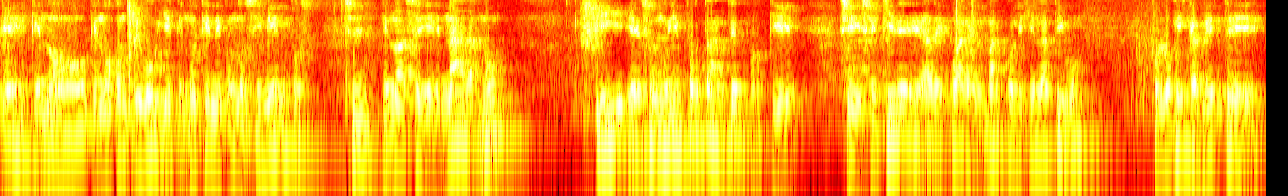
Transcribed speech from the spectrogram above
¿eh? que, no, que no contribuye, que no tiene conocimientos, que no hace nada, ¿no? Y eso es muy importante porque si se quiere adecuar el marco legislativo, pues lógicamente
